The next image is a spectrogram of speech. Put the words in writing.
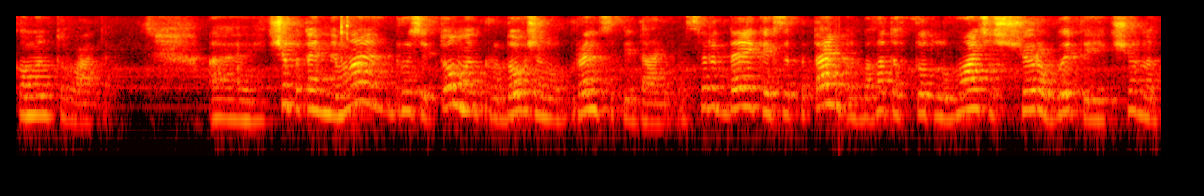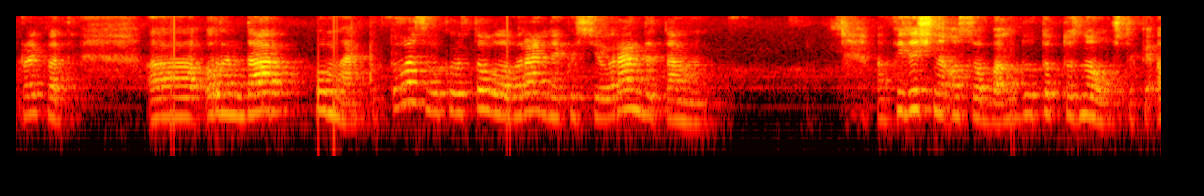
коментувати. Е, Якщо питань немає, друзі, то ми продовжимо в принципі далі. Серед деяких запитань багато хто тлумачить, що робити, якщо, наприклад, е, орендар помер. Тобто у вас використовувала в оренді якості оренди там фізична особа, ну тобто знову ж таки, е,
